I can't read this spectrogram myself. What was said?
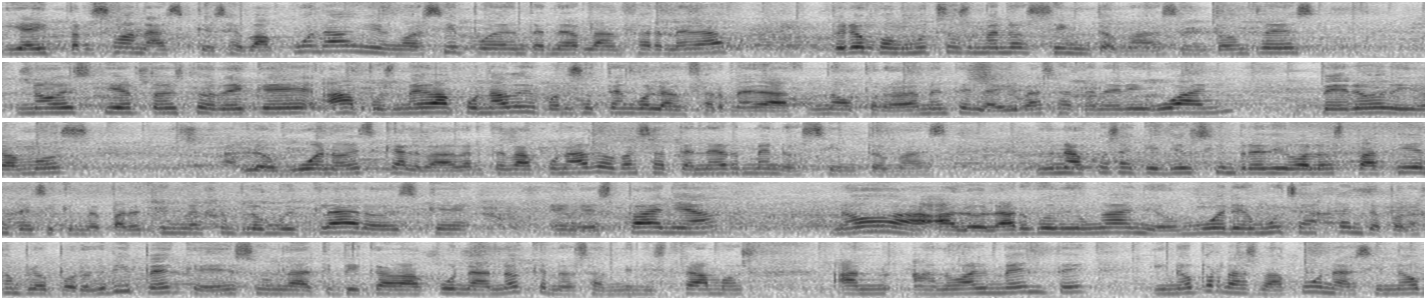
y hay personas que se vacunan y aún así pueden tener la enfermedad, pero con muchos menos síntomas. Entonces, no es cierto esto de que, ah, pues me he vacunado y por eso tengo la enfermedad. No, probablemente la ibas a tener igual, pero digamos, lo bueno es que al haberte vacunado vas a tener menos síntomas. Y una cosa que yo siempre digo a los pacientes y que me parece un ejemplo muy claro es que en España a, lo largo de un año muere mucha gente, por ejemplo, por gripe, que es una típica vacuna ¿no? que nos administramos anualmente, y no por las vacunas, sino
